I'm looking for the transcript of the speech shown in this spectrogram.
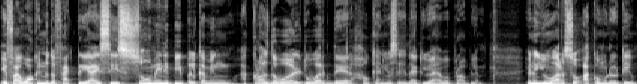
If I walk into the factory, I see so many people coming across the world to work there. How can you say that you have a problem? You know, you are so accommodative.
